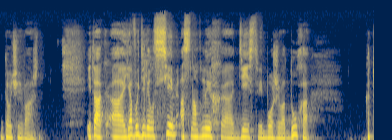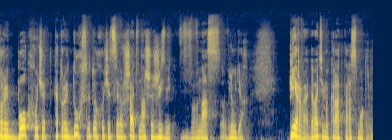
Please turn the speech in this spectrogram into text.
Это очень важно. Итак, а, я выделил семь основных э, действий Божьего Духа, которые Бог хочет, которые Дух Святой хочет совершать в нашей жизни, в нас, в людях. Первое, давайте мы кратко рассмотрим.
